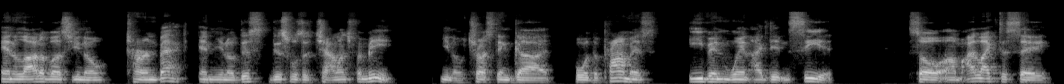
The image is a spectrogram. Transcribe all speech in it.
and a lot of us you know turn back. And you know this this was a challenge for me you know trusting god for the promise even when i didn't see it so um, I like to say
